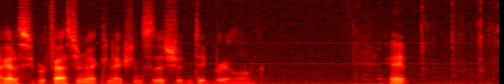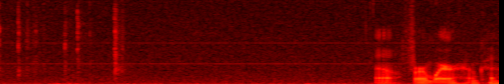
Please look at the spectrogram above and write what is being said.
I got a super fast internet connection, so this shouldn't take very long. Okay. Oh, firmware. Okay.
